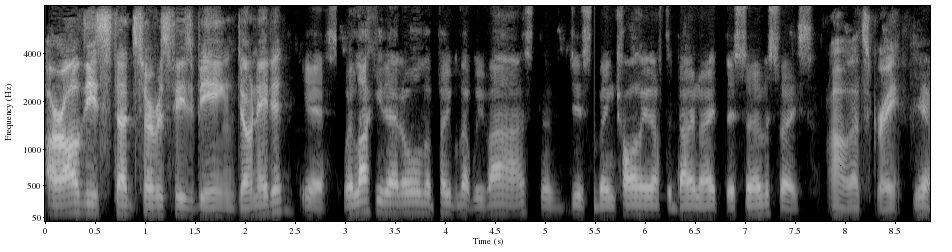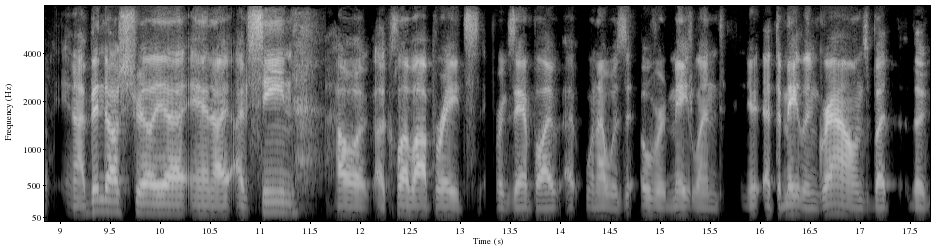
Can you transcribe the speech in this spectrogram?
Are all these stud service fees being donated? Yes, we're lucky that all the people that we've asked have just been kind enough to donate their service fees. Oh, that's great. Yeah. And I've been to Australia and I, I've seen how a, a club operates. For example, I, I, when I was over at Maitland, at the Maitland grounds, but the,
